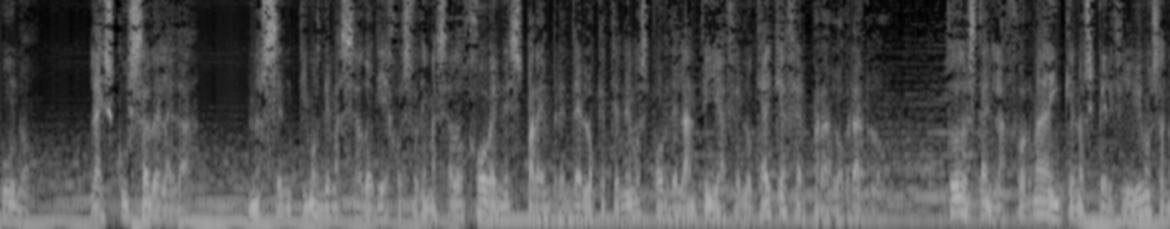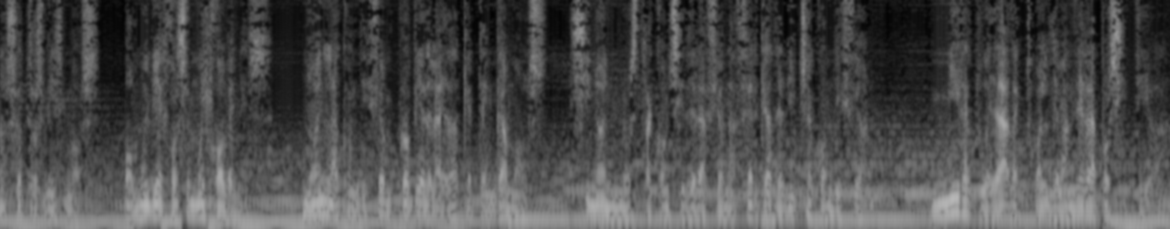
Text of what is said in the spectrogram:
1. La excusa de la edad. Nos sentimos demasiado viejos o demasiado jóvenes para emprender lo que tenemos por delante y hacer lo que hay que hacer para lograrlo. Todo está en la forma en que nos percibimos a nosotros mismos, o muy viejos o muy jóvenes, no en la condición propia de la edad que tengamos, sino en nuestra consideración acerca de dicha condición. Mira tu edad actual de manera positiva.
